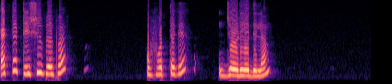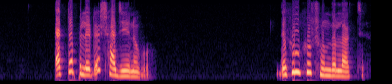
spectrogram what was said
একটা টিস্যু পেপার উপর থেকে জড়িয়ে দিলাম। একটা প্লেটে সাজিয়ে নেব। দেখুন খুব সুন্দর লাগছে।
